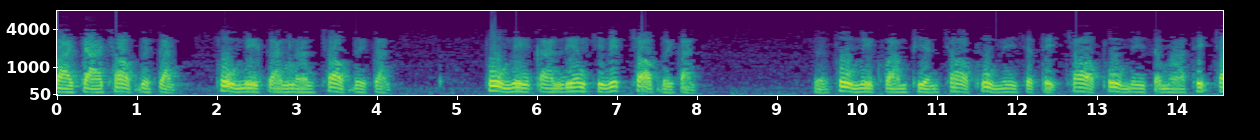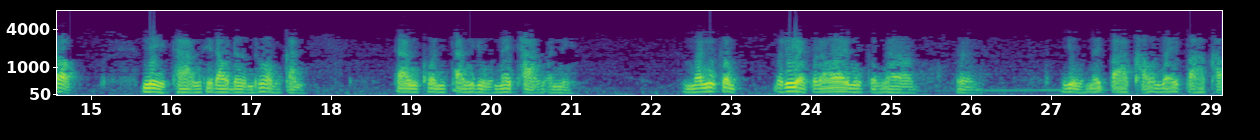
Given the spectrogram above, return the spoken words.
วาจาชอบด้วยกัน ผู้มีการงานชอบด้วยกัน ผู้มีการเลี้ยงชีวิตชอบด้วยกัน ผู้มีความเพียรชอบ ผู้มีสติชอบ ผู้มีสมาธิชอบ นี่ทางที่เราเดินร่วมกัน ทางคนต่างอยู่ในทางอันนี้ มันก็เรียบร้อยมันก็งามอยู่ในป่าเขาไหนป่าเขา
